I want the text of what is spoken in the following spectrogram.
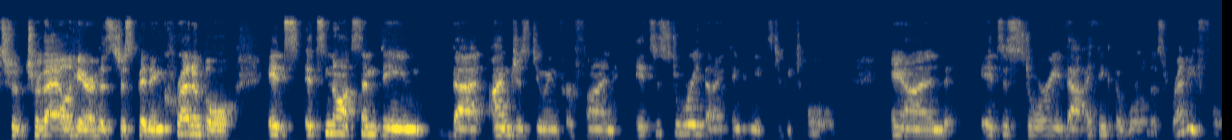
tra- travail here has just been incredible. It's it's not something that i'm just doing for fun. It's a story that i think needs to be told. And it's a story that i think the world is ready for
